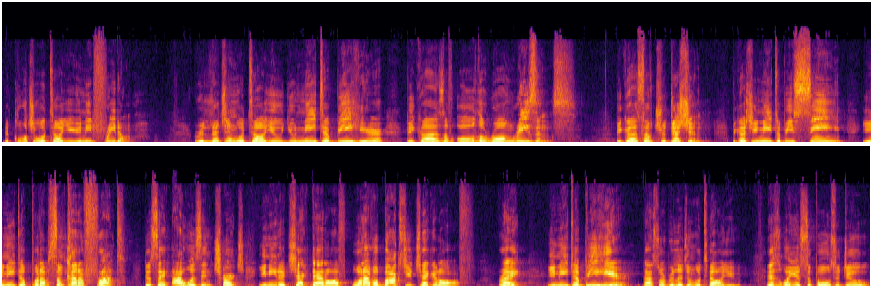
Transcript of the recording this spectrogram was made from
The culture will tell you you need freedom. Religion will tell you you need to be here because of all the wrong reasons, because of tradition, because you need to be seen. You need to put up some kind of front to say, I was in church. You need to check that off, whatever box you check it off, right? You need to be here. That's what religion will tell you. This is what you're supposed to do.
